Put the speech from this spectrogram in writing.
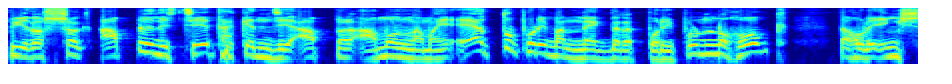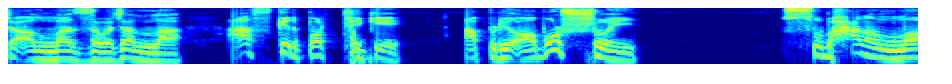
প্রিয় দর্শক, আপনি যদি চেয়ে থাকেন যে আপনার আমল নামায় এত পরিমাণ ন্যাক দ্বারা পরিপূর্ণ হোক, তাহলে ইনশা আল্লাহ জাল্লাহ আজকের পর থেকে আপনি অবশ্যই সুবহান আল্লাহ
